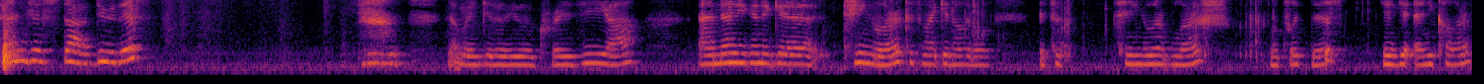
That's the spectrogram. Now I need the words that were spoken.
Then just uh, do this. that might get a little crazy, yeah. And then you're gonna get a tingler, because you might get a little, it's a tingler blush. Looks like this. You can get any color.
